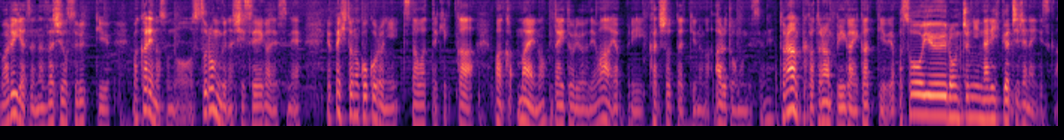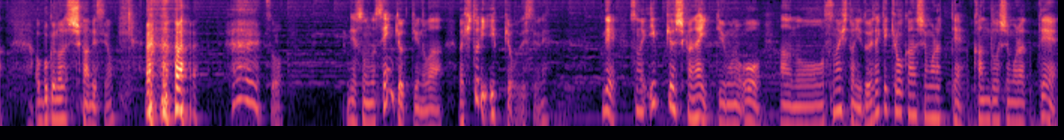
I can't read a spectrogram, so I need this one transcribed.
悪い奴は名指しをするっていう、まあ、彼のそのストロングな姿勢がですね、やっぱり人の心に伝わった結果、まあ、前の大統領ではやっぱり勝ち取ったっていうのがあると思うんですよね。トランプかトランプ以外かっていう、やっぱそういう論調になりがちじゃないですか。僕の主観ですよ。そう。で、その選挙っていうのは、一人一票ですよね。で、その一票しかないっていうものを、あのーその人にどれだけ共感してもらって、感動してもらって、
